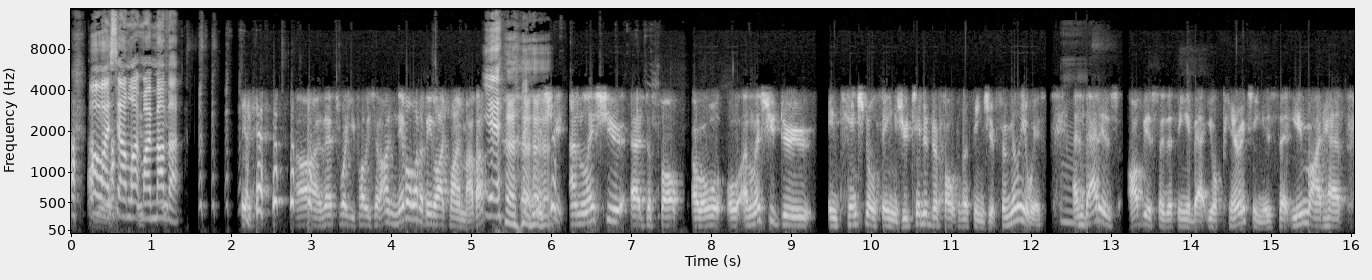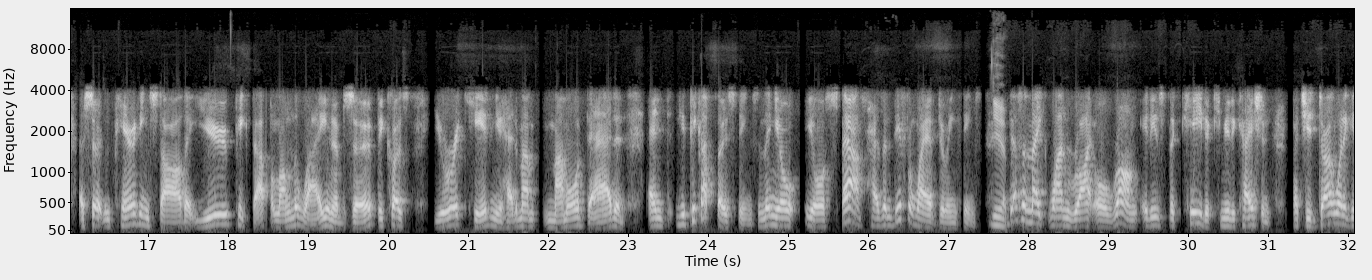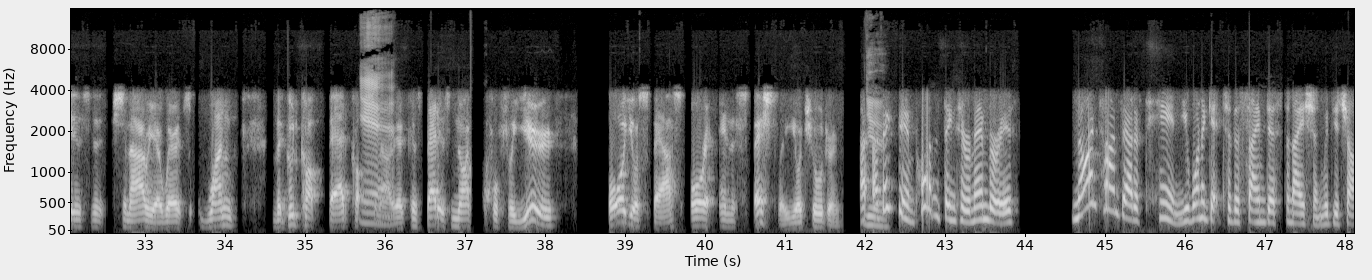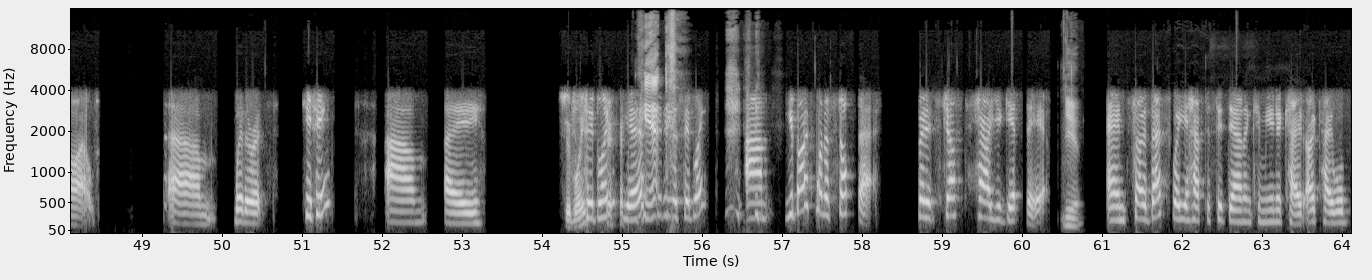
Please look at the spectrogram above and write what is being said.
oh, I sound like my mother. oh, and that's what you probably said. I never want to be like my mother. Yeah. unless you, unless you uh, default, or, or, unless you do intentional things, you tend to default to the things you're familiar with. Mm. And that is obviously the thing about your parenting is that you might have a certain parenting style that you picked up along the way and observed because you were a kid and you had a mum, mum or dad and, and you pick up those things. And then your, your spouse has a different way of doing things. Yep. It doesn't make one right or wrong. It is the key to communication. But you don't want to get into a scenario where it's one, the good cop, bad cop yeah. scenario, because that is not helpful for you or your spouse, or and especially your children. Yeah. I think the important thing to remember is nine times out of ten, you want to get to the same destination with your child, um, whether it's hitting um, a sibling, sibling, yes, yeah. hitting a sibling. Um, you both want to stop that, but it's just how you get there. Yeah. And so that's where you have to sit down and communicate. Okay, well,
